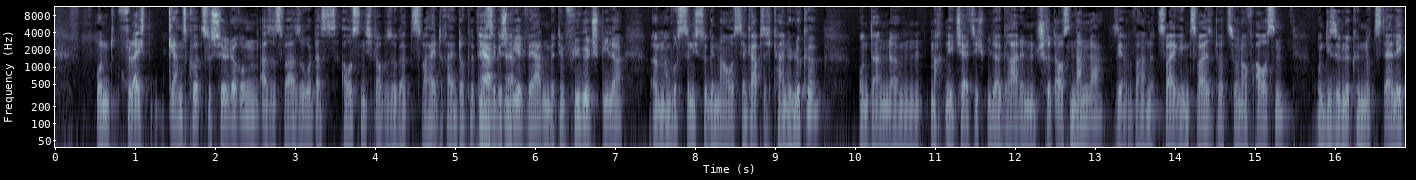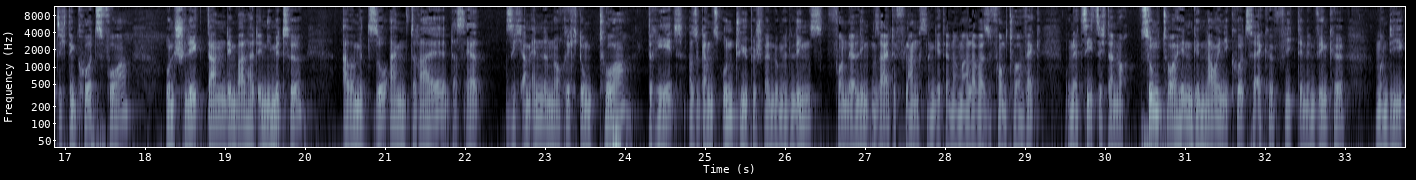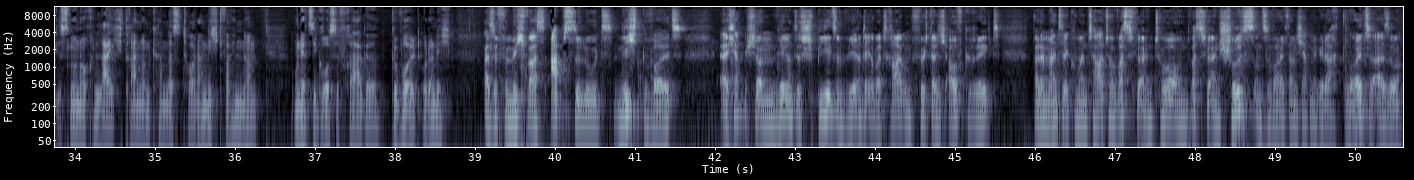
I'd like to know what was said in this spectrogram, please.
Und vielleicht ganz kurz zur Schilderung. Also es war so, dass außen, ich glaube, sogar zwei, drei Doppelpässe ja, gespielt ja. werden mit dem Flügelspieler. Ähm, man wusste nicht so genau, es ergab sich keine Lücke. Und dann ähm, machten die Chelsea-Spieler gerade einen Schritt auseinander. Sie war eine 2 gegen 2 Situation auf Außen. Und diese Lücke nutzt er, legt sich den kurz vor und schlägt dann den Ball halt in die Mitte. Aber mit so einem Drall, dass er sich am Ende noch Richtung Tor dreht, also ganz untypisch, wenn du mit links von der linken Seite flankst, dann geht er normalerweise vom Tor weg und er zieht sich dann noch zum Tor hin, genau in die kurze Ecke, fliegt in den Winkel. Mondi ist nur noch leicht dran und kann das Tor dann nicht verhindern. Und jetzt die große Frage, gewollt oder nicht? Also für mich war es absolut nicht gewollt. Äh, ich habe mich schon während des Spiels und während der Übertragung fürchterlich aufgeregt, weil er meinte der Kommentator, was für ein Tor und was für ein Schuss und so weiter. Und ich habe mir gedacht, Leute, also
